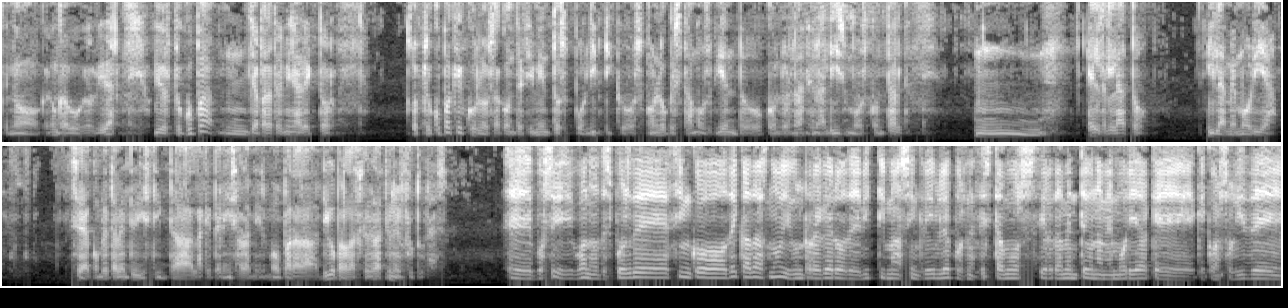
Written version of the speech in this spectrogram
que, no, que nunca voy a olvidar. ¿Y os preocupa, mm, ya para terminar, Héctor, os preocupa que con los acontecimientos políticos, con lo que estamos viendo, con los nacionalismos, con tal, mm, el relato y la memoria sea completamente distinta a la que tenéis ahora mismo, para, digo, para las generaciones futuras? Eh, pues sí, bueno, después de cinco décadas ¿no? y un reguero de víctimas increíble, pues necesitamos ciertamente una memoria que, consolide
